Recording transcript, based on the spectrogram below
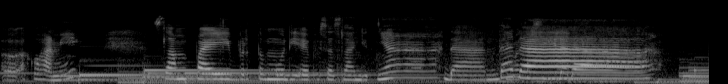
Eh, aku Hani. Sampai bertemu di episode selanjutnya. Dan Terima dadah. kasih, dadah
